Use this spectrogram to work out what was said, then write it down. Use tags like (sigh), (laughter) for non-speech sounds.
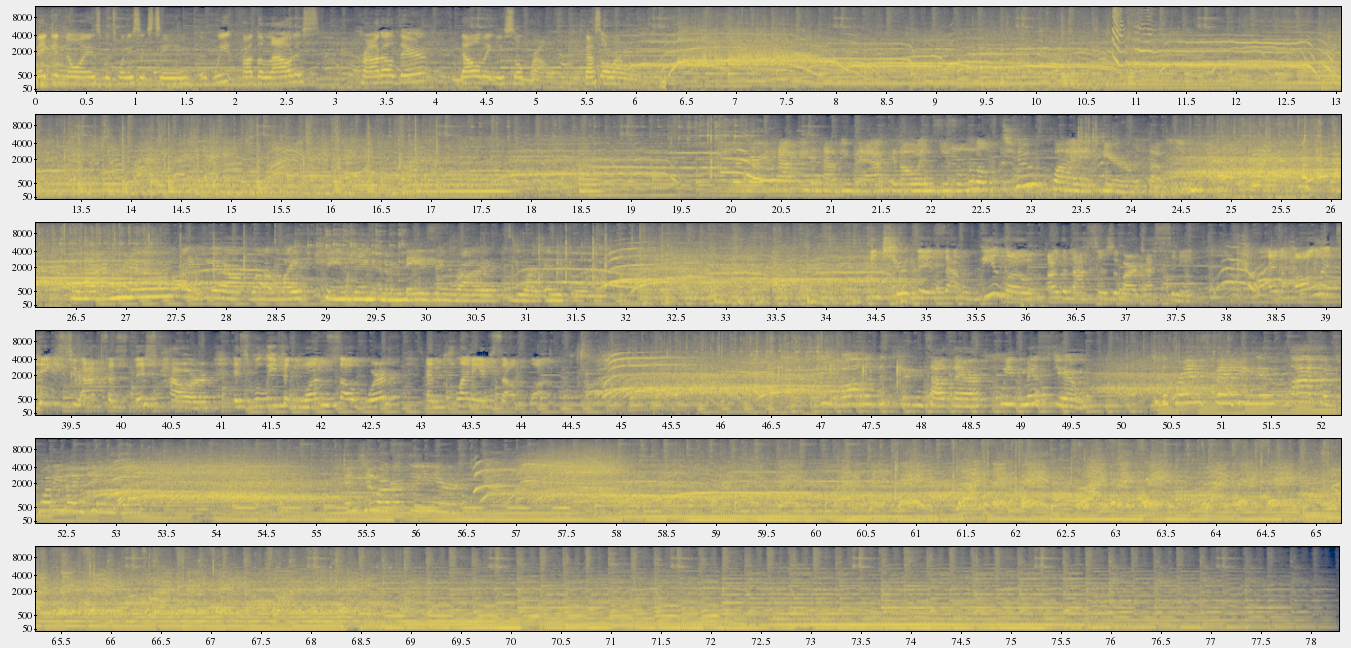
making noise with 2016. If we are the loudest crowd out there, that will make me so proud. That's all I want. We're very happy to have you back. It always is a little too quiet here without you. (laughs) You have no idea what a life-changing and amazing ride you are in for. The truth is that we alone are the masters of our destiny. And all it takes to access this power is belief in one's self worth and plenty of self love. To all of the students out there, we've missed you. To the brand spanking new class of 2019, and to our seniors,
